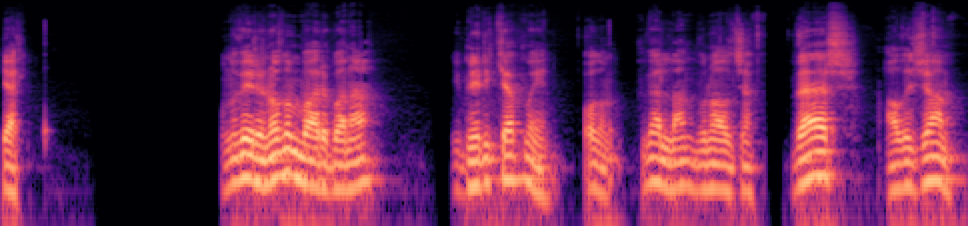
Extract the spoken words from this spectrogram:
Gel. Bunu verin oğlum bari bana. İbnelik yapmayın. Oğlum ver lan bunu alacağım. Ver. Alacağım.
